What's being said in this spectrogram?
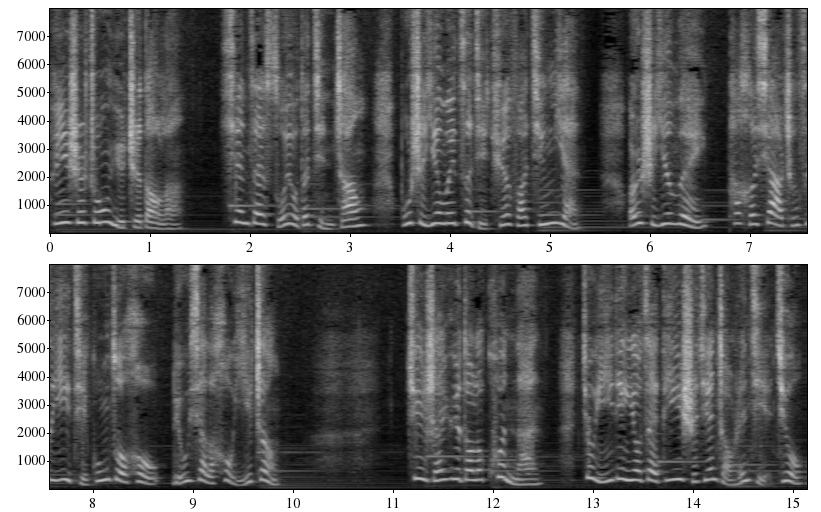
裴师终于知道了。现在所有的紧张，不是因为自己缺乏经验，而是因为他和夏橙子一起工作后留下了后遗症。既然遇到了困难，就一定要在第一时间找人解救。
